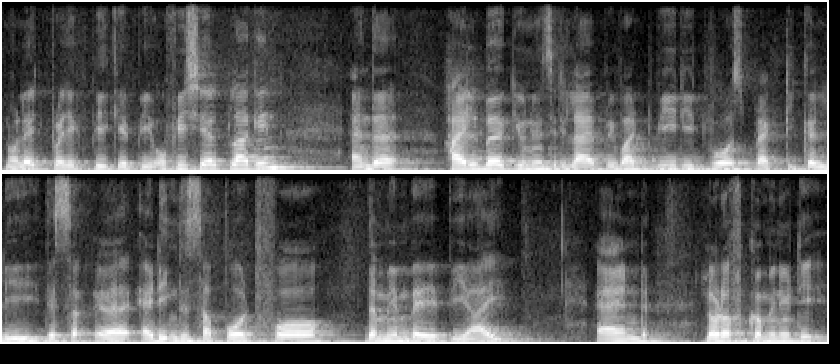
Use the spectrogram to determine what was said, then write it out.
knowledge project PKP official plugin. And the Heidelberg University Library what we did was practically the, uh, adding the support for the member API and a lot of community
